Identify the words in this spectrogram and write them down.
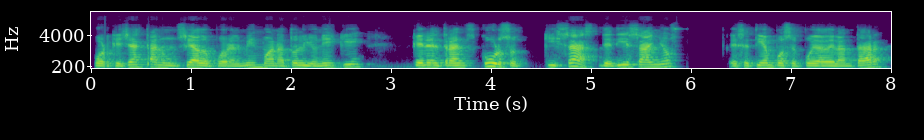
porque ya está anunciado por el mismo Anatoly Yuniki que en el transcurso quizás de 10 años, ese tiempo se puede adelantar,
